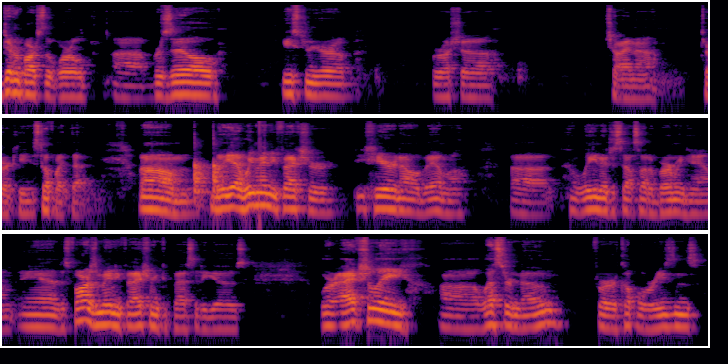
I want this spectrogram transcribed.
different parts of the world uh, Brazil, Eastern Europe, Russia, China, Turkey, stuff like that. Um, but yeah, we manufacture here in Alabama, uh, Helena, just outside of Birmingham. And as far as the manufacturing capacity goes, we're actually uh, lesser known for a couple of reasons.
